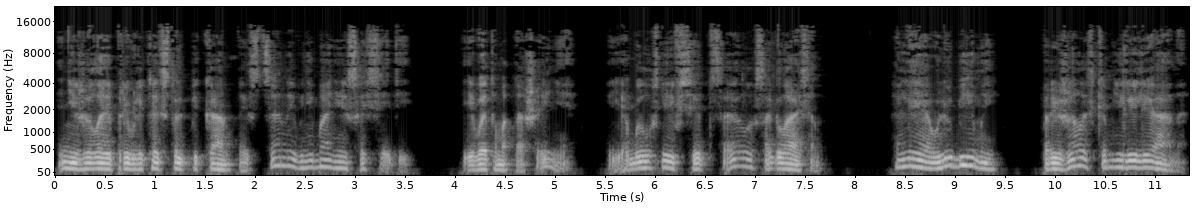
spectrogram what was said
не желая привлекать столь пикантной сцены внимание соседей. И в этом отношении я был с ней всецело согласен. «Лев, любимый!» — прижалась ко мне Лилиана.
